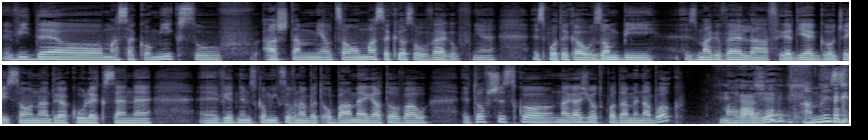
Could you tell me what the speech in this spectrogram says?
wideo, masa komiksów, aż tam miał całą masę crossoverów, nie? Spotykał zombie z Marvela, Frediego, Jasona, Drakulę, Xenę. W jednym z komiksów nawet Obamę ratował. To wszystko na razie odkładamy na bok, Na razie. a my... z-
